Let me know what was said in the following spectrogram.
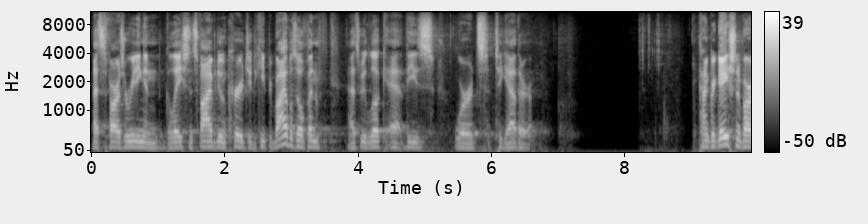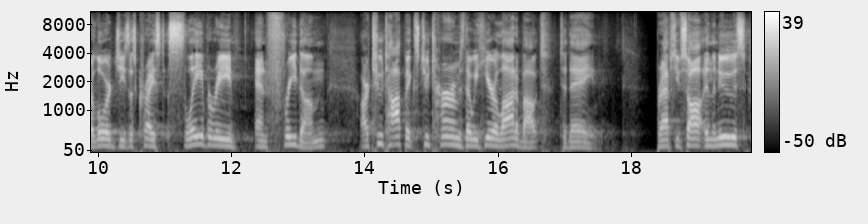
That's as far as reading in Galatians 5. I do encourage you to keep your Bibles open as we look at these words together. Congregation of our Lord Jesus Christ, slavery and freedom are two topics, two terms that we hear a lot about today. Perhaps you saw in the news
